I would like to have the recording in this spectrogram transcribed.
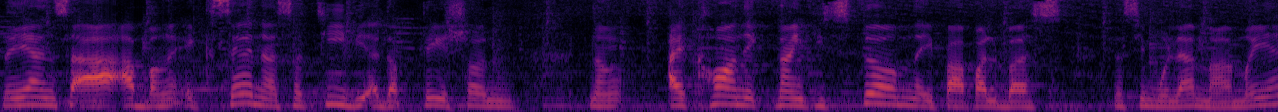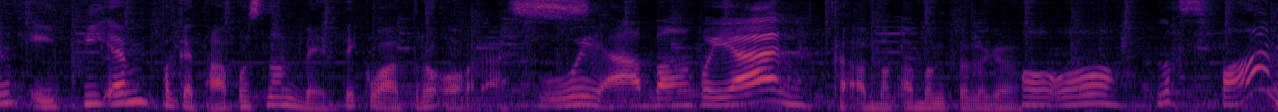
na yan sa aabangang eksena sa TV adaptation ng iconic 90s film na ipapalabas na simula mamayang 8pm pagkatapos ng 24 oras. Uy, abangan ko yan. Kaabang-abang talaga. Oo, looks fun.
